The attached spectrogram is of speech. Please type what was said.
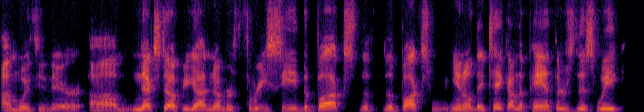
I'm with you there. Um, next up, you got number three seed, the Bucs. The the Bucs, you know, they take on the Panthers this week.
